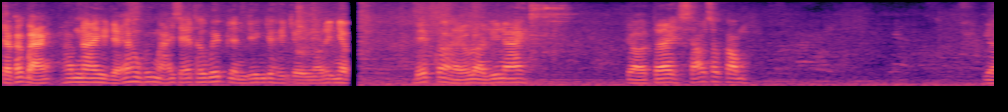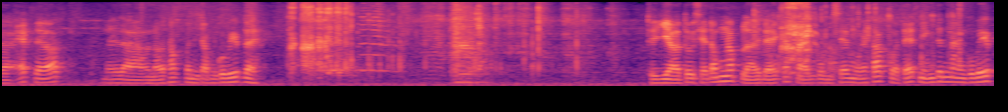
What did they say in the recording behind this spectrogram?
Chào các bạn, hôm nay thì rẻ không khuyến mãi sẽ thử bếp dành riêng cho thị trường nội địa Nhật. Bếp có hiệu là Rinnai RT660 GFTS. Đây là nội thất bên trong của bếp đây. Thì giờ tôi sẽ đóng nắp lại để các bạn cùng xem ngoại thất và test những tính năng của bếp.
